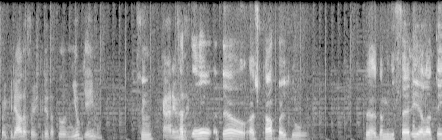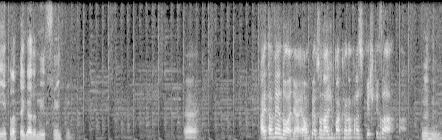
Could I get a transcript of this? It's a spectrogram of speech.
foi criada foi escrita pelo Neil Gaiman. Sim. Caramba. Até, até as capas do, da, da minissérie, ela tem aquela pegada meio Sandman. É. Aí tá vendo, olha, é um personagem bacana para se pesquisar. Uhum.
